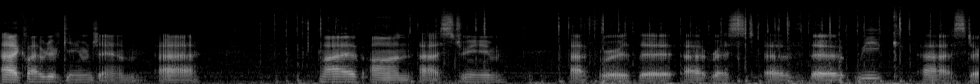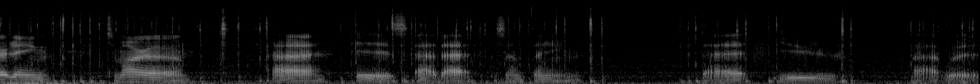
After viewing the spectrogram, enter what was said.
Collaborative game jam live on stream uh, for the uh, rest of the week, uh, starting tomorrow. Uh, is uh, that something that you would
